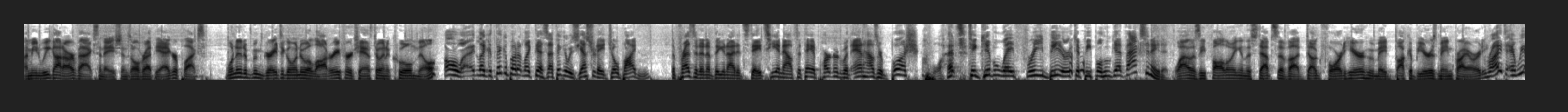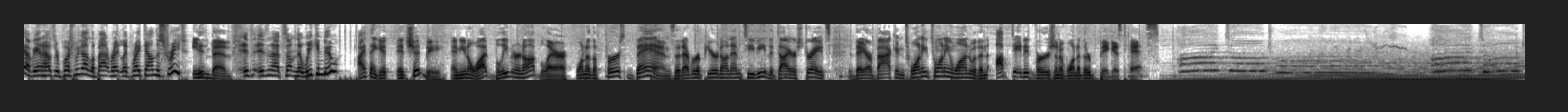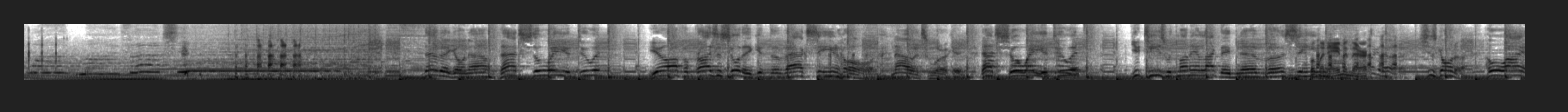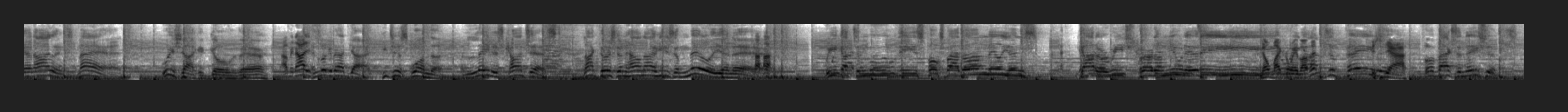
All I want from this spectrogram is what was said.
I mean, we got our vaccinations over at the Agriplex. Wouldn't it have been great to go into a lottery for a chance to win a cool mill? Oh, uh, like think about it like this. I think it was yesterday. Joe Biden, the president of the United States, he announced that they had partnered with Anheuser Busch What? to give away free beer to people who get vaccinated. Wow, is he following in the steps of uh, Doug Ford here, who made Buck a beer his main priority? Right, and we have Anheuser Busch. We got Labatt right, like right down the street. InBev. Is, isn't that something that we can do? I think it, it should be. And you know what? Believe it or not, Blair, one of the first bands that ever appeared on MTV, the Dire Straits, they are back in 2021 with an updated version of one of their biggest hits. I don't want, I don't want my vaccine. there they go now. That's the way you do it. You offer prizes so they get the vaccine. Oh, now it's working. That's the way you do it. You tease with money like they've never seen. Put my name in there. Look at her. She's going to Hawaiian Islands. Man, wish I could go there. That'd be nice. And look at that guy. He just won the latest contest. Like Thurston Howell, now he's a millionaire. we got to move these folks by the millions. Gotta reach herd immunity. No microwave oven? to pay Yeah. for vaccinations.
